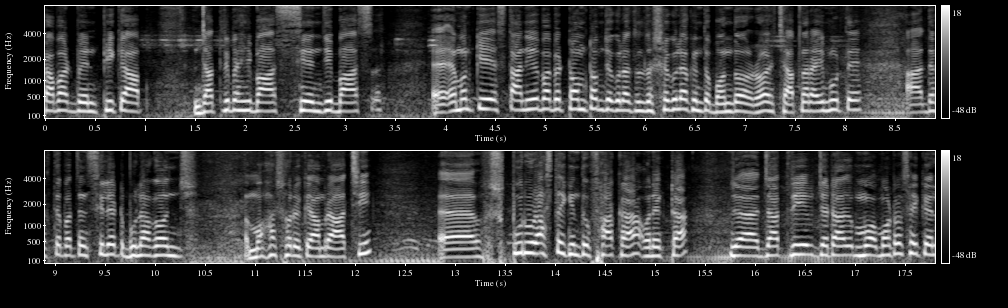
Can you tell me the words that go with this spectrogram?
কাভার্ড ভ্যান পিক আপ যাত্রীবাহী বাস, সিএনজি বাস এমনকি স্থানীয়ভাবে টমটম যেগুলো চলছে সেগুলো কিন্তু বন্ধ রয়েছে। আপনারা এই মুহূর্তে দেখতে পাচ্ছেন সিলেট বুলাগঞ্জ মহাসড়কে আমরা আছি। পুরো রাস্তায় কিন্তু ফাঁকা অনেকটা। যাত্রী যেটা মোটরসাইকেল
